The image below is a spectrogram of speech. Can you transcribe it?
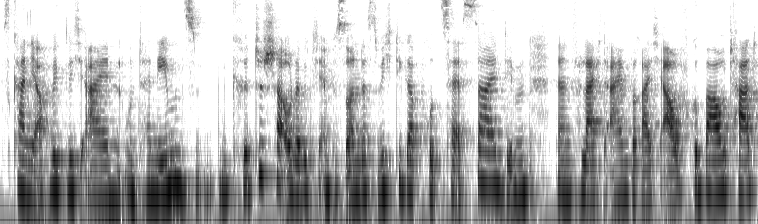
es kann ja auch wirklich ein unternehmenskritischer oder wirklich ein besonders wichtiger Prozess sein, dem dann vielleicht ein Bereich aufgebaut hat.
